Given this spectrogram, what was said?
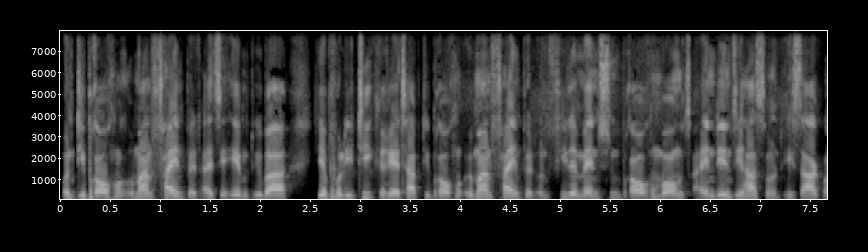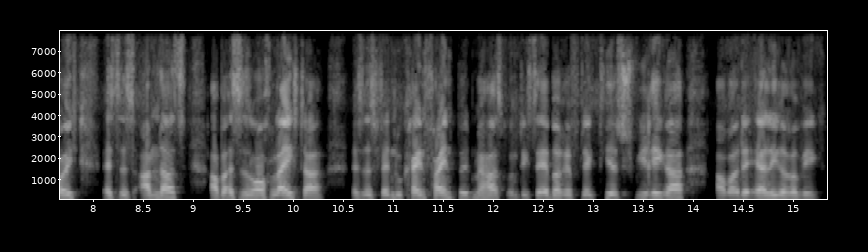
Und die brauchen auch immer ein Feindbild. Als ihr eben über hier Politik geredet habt, die brauchen immer ein Feindbild. Und viele Menschen brauchen morgens einen, den sie hassen. Und ich sag euch, es ist anders, aber es ist auch leichter. Es ist, wenn du kein Feindbild mehr hast und dich selber reflektierst, schwieriger, aber der ehrlichere Weg.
